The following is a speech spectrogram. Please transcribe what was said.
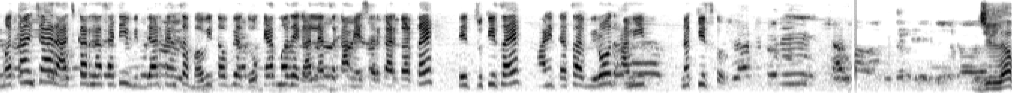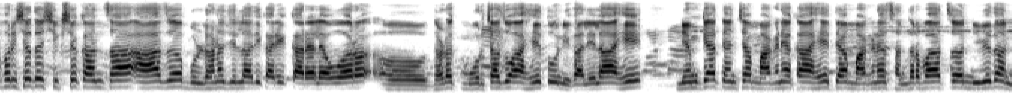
मतांच्या राजकारणासाठी विद्यार्थ्यांचं भवितव्य धोक्यामध्ये घालण्याचं काम हे सरकार करत आहे ते चुकीचं आहे आणि त्याचा विरोध आम्ही नक्कीच करू. जिल्हा परिषद शिक्षकांचा आज बुलढाणा जिल्हाधिकारी कार्यालयावर धडक मोर्चा जो आहे तो निघालेला आहे. नेमक्या त्यांच्या मागण्या काय आहे त्या मागण्या संदर्भाचं निवेदन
